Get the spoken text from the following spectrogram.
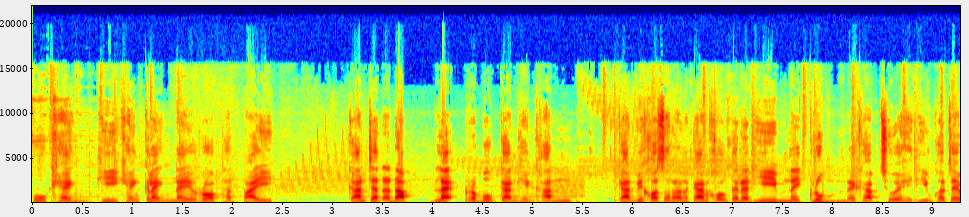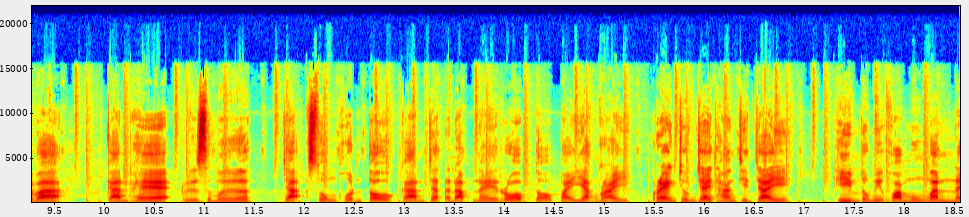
คู่แข่งที่แข็งแกร่งในรอบถัดไป การจัดอันดับและระบบการแข่งขัน การวิเคราะห์สถานการณ์ของแต่ละทีมในกลุ่มนะครับช่วยให้ทีมเข้าใจว่า การแพ้หรือเสมอจะส่งผลต่อการจัดอันดับในรอบต่อไปอย่างไร แรงจูงใจทางจิตใจ ทีมต้องมีความมุ่งมั่นใน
